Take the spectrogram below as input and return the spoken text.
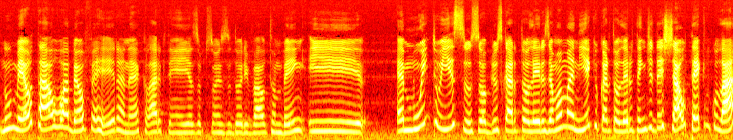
No meu tá o Abel Ferreira, né? Claro que tem aí as opções do Dorival também. E é muito isso sobre os cartoleiros. É uma mania que o cartoleiro tem de deixar o técnico lá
